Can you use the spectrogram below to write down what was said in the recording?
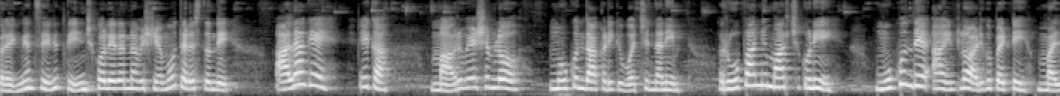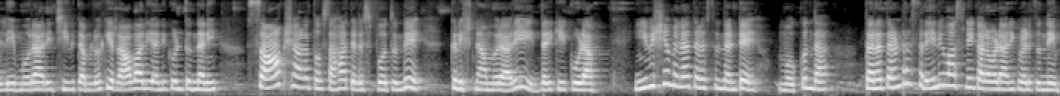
ప్రెగ్నెన్సీని తీయించుకోలేదన్న విషయము తెలుస్తుంది. అలాగే ఇక మారువేషంలో ముకుంద అక్కడికి వచ్చిందని రూపాన్ని మార్చుకుని ముకుందే ఆ ఇంట్లో అడుగుపెట్టి మళ్ళీ మురారి జీవితంలోకి రావాలి అనుకుంటుందని సాక్ష్యాలతో సహా తెలిసిపోతుంది కృష్ణ మురారి ఇద్దరికీ కూడా. ఈ విషయం ఎలా తెలుస్తుందంటే ముకుంద తన తండ్రి శ్రీనివాస్ని కలవడానికి వెళుతుంది.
